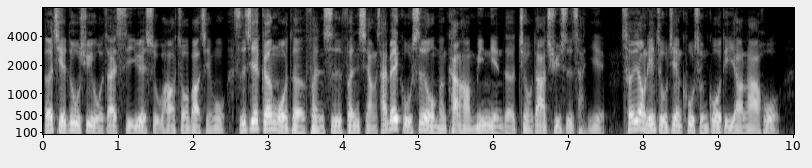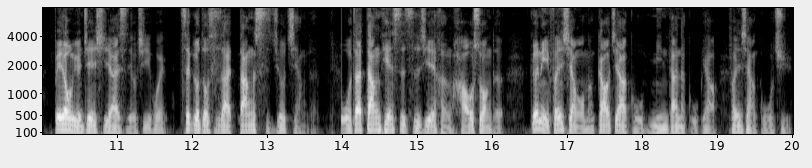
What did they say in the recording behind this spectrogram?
而且陆续我在十一月十五号周报节目直接跟我的粉丝分享，台北股市我们看好明年的九大趋势产业，车用零组件库存过低要拉货，被动元件 CIS 有机会，这个都是在当时就讲的。我在当天是直接很豪爽的。跟你分享我们高价股名单的股票，分享国巨，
